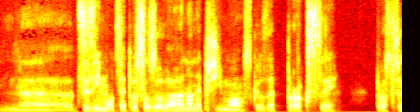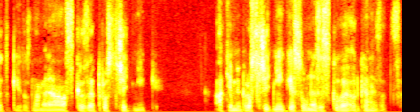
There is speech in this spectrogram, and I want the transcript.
Eh, Cizí moc je prosazována nepřímo skrze proxy prostředky, to znamená skrze prostředníky. A těmi prostředníky jsou neziskové organizace,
